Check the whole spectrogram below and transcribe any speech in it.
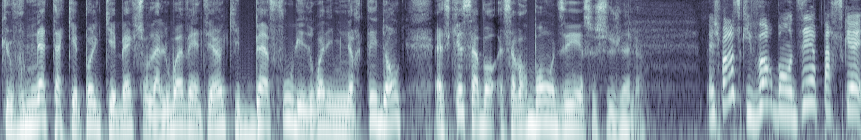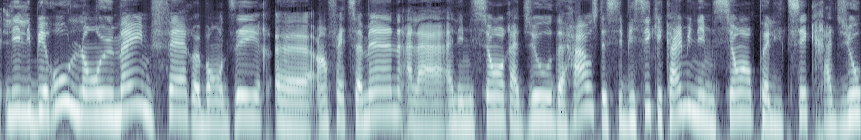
que vous n'attaquez pas le Québec sur la loi 21 qui bafoue les droits des minorités? Donc, est-ce que ça va, ça va rebondir, ce sujet-là? Je pense qu'il va rebondir parce que les libéraux l'ont eux-mêmes fait rebondir euh, en fin de semaine à, la, à l'émission radio The House de CBC, qui est quand même une émission politique radio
